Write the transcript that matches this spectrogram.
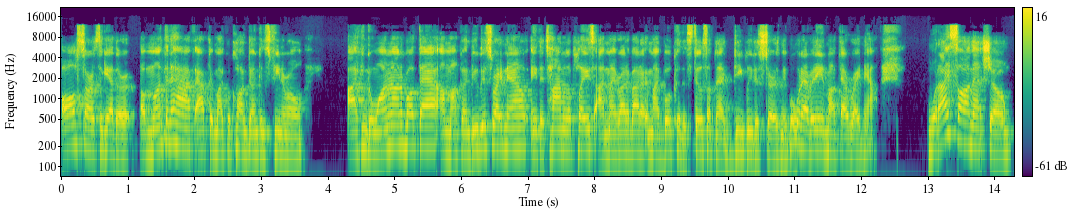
All Stars together a month and a half after Michael Clarke Duncan's funeral. I can go on and on about that. I'm not going to do this right now. Ain't the time or the place. I might write about it in my book because it's still something that deeply disturbs me. But whatever, it ain't about that right now. What I saw in that show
